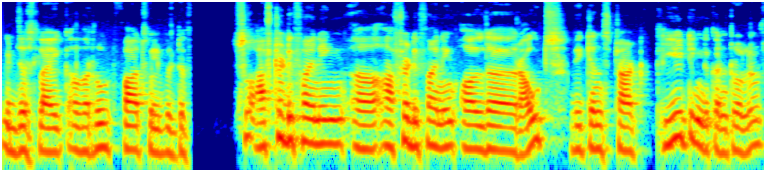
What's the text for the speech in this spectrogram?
it's just like our route path will be different so after defining uh, after defining all the routes, we can start creating the controllers.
